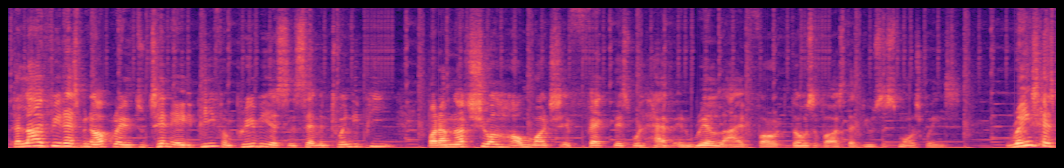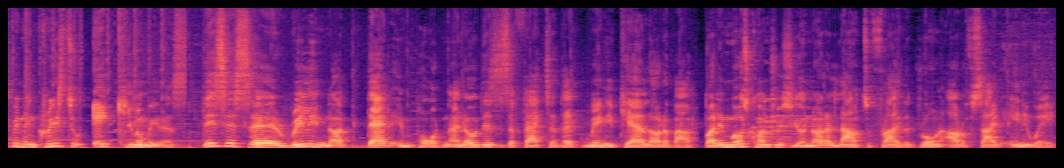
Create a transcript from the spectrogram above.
the live feed has been upgraded to 1080p from previous 720p, but I'm not sure how much effect this will have in real life for those of us that use small screens. Range has been increased to 8 kilometers. This is uh, really not that important. I know this is a factor that many care a lot about, but in most countries you're not allowed to fly the drone out of sight anyway.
